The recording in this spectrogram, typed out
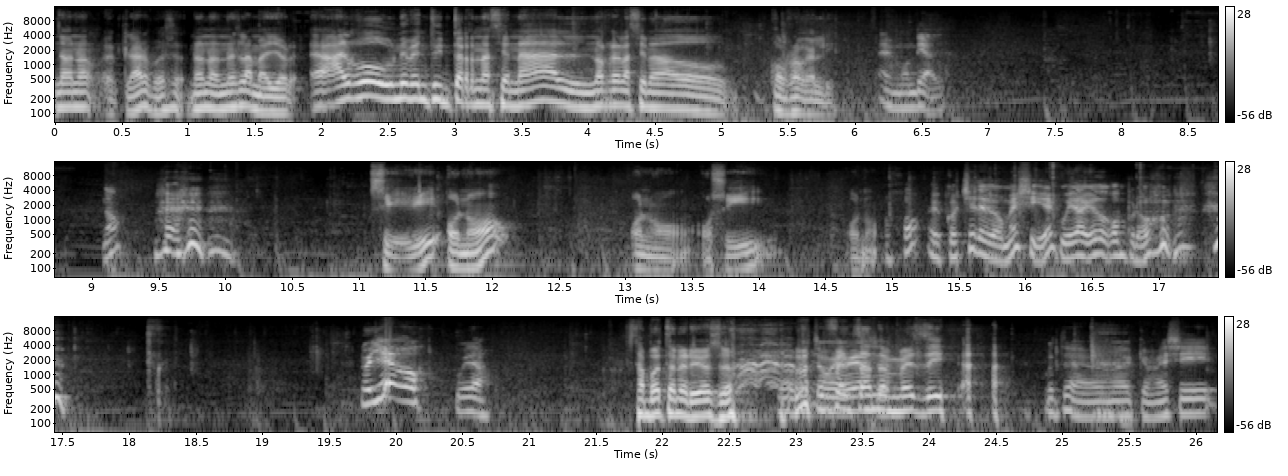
no, no, eh, claro, pues eso. No, no, no es la mayor. Algo, un evento internacional no relacionado con Rocket League. El mundial. ¿No? Sí, o no. O no, o sí, o no. Ojo, el coche de Leo Messi, eh. Cuidado, yo lo compro. ¡No llego! Cuidado. Se ha puesto nervioso. Pensando en Messi. Puta, es que Messi.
